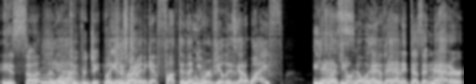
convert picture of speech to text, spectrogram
his son Yeah. or to Virginia. like yeah, he's right? trying to get fucked, and then you reveal that he's got a wife. Yes. Like, you don't know And if- then yeah. it doesn't matter.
